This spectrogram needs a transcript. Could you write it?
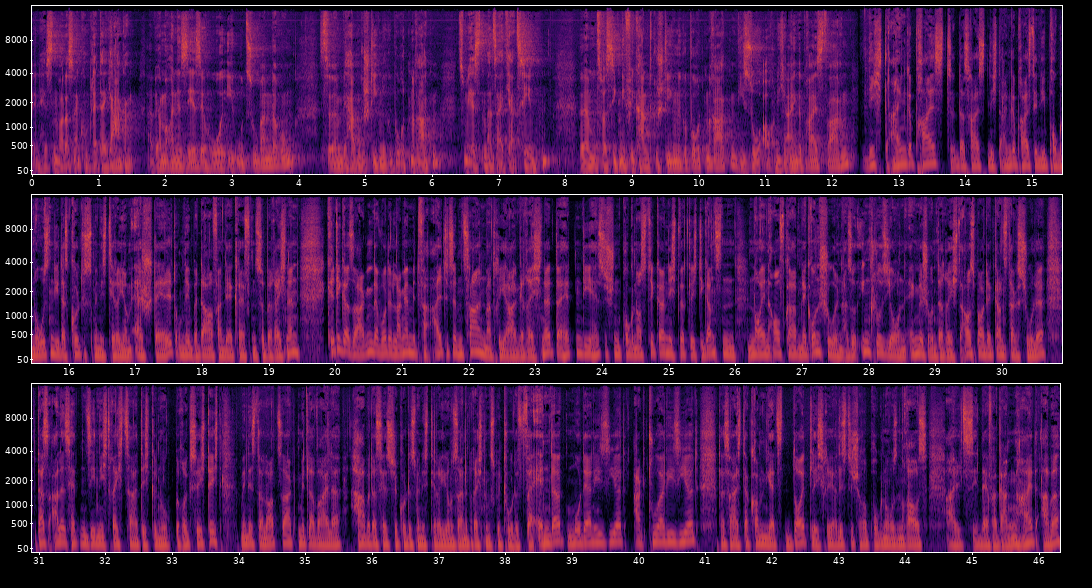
In Hessen war das ein kompletter Jahrgang. Aber wir haben auch eine sehr, sehr hohe EU-Zuwanderung. Wir haben gestiegene Geburtenraten, zum ersten Mal seit Jahrzehnten. Ähm, und zwar signifikant gestiegene Geburtenraten, die so auch nicht eingepreist waren. Nicht eingepreist, das heißt nicht eingepreist in die Prognosen, die das Kultusministerium erstellt, um den Bedarf an Lehrkräften zu berechnen. Kritiker sagen, da wurde lange mit veraltetem Zahlenmaterial gerechnet. Da hätten die hessischen Prognostiker nicht wirklich die ganzen neuen Aufgaben der Grundschulen, also Inklusion, Englischunterricht, Ausbau der Ganztagsschule, das alles hätten sie nicht rechtzeitig genug berücksichtigt. Minister Lott sagt, mittlerweile habe das hessische Kultusministerium seine Berechnungsmethode verändert, modernisiert, aktualisiert. Das heißt, da kommen jetzt deutlich realistischere Prognosen raus als in der Vergangenheit. Aber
